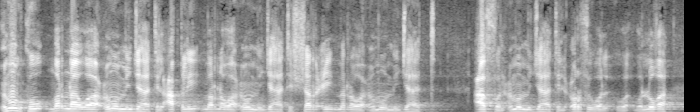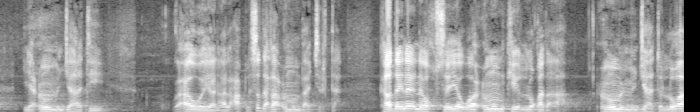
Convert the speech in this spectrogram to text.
cumuumku marna waa cumuum min jihati اlcaqli marna waa cumuum min jihati الsharci marna waa cumuum min jihat cafwan cumuum min jihati اlcurfi wاlluga iyo cumuum min jihati waxaa weeyaan alcaqli saddexdaa cumuum baa jirta ka hadda ina inaga khuseeyo waa cumuumkii luqada ah cumuumun min jihati اlluga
